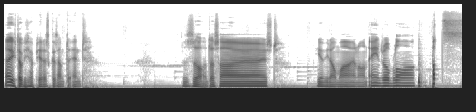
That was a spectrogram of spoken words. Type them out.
Ja, ich glaube, ich habe hier das gesamte End. So, das heißt hier wieder mal ein Angel Block. Potz.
